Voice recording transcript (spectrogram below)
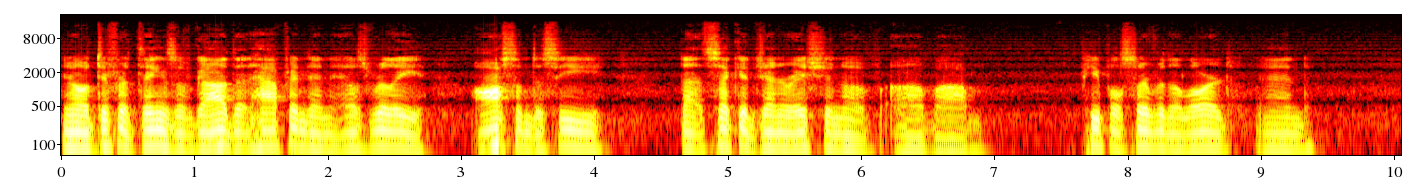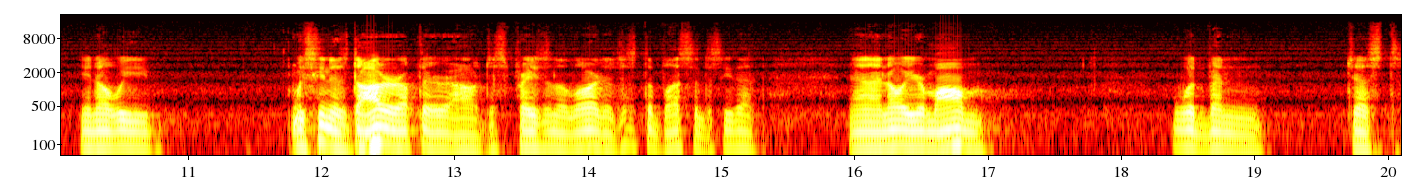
you know different things of God that happened, and it was really awesome to see that second generation of of um, people serving the Lord, and you know we we seen his daughter up there uh, just praising the Lord. It's just a blessing to see that. And I know your mom would have been just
